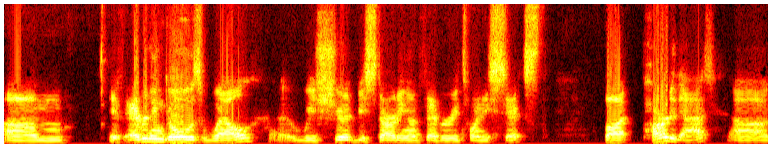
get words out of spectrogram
Um, if everything goes well, uh, we should be starting on February 26th. But part of that, uh,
